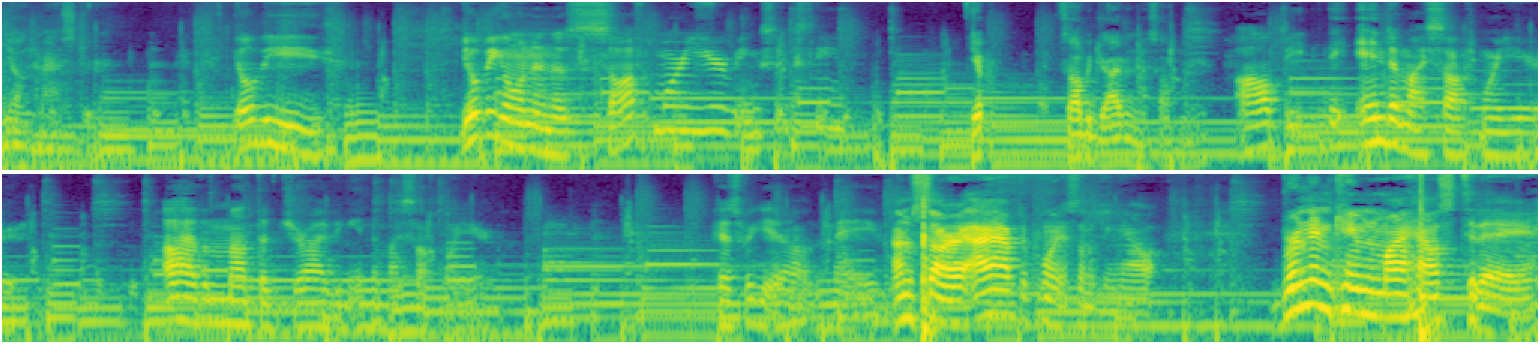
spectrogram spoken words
Young master. You'll be you'll be going in into sophomore year being 16. Yep. So I'll be driving this sophomore. year. I'll be the end of my sophomore year. I'll have a month of driving into my sophomore year. Because we get out in May. I'm sorry. I have to point something out. Brendan came to my house today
